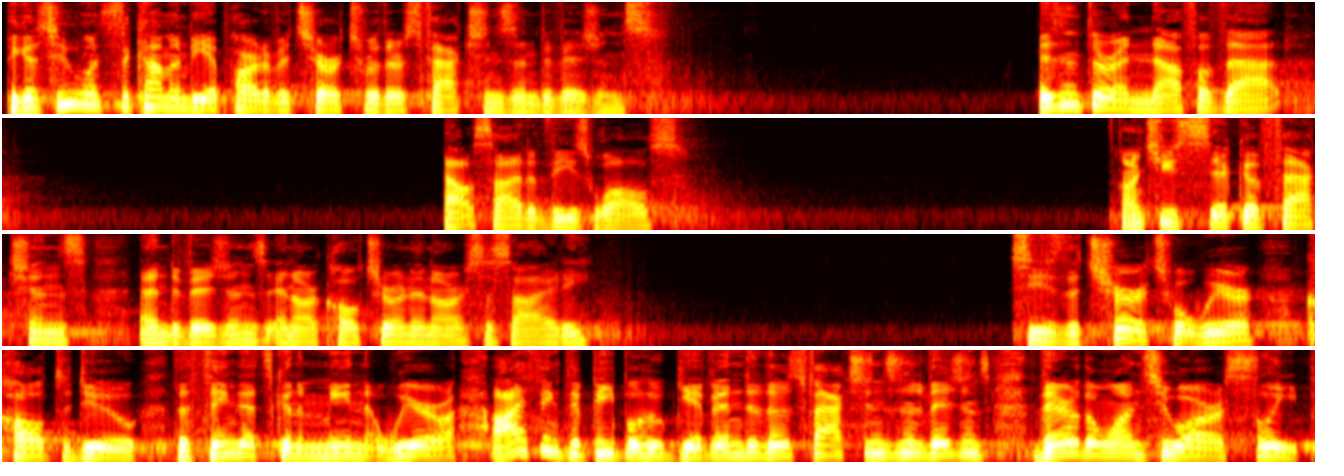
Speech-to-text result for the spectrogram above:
Because who wants to come and be a part of a church where there's factions and divisions? Isn't there enough of that outside of these walls? Aren't you sick of factions and divisions in our culture and in our society? Sees the church, what we're called to do, the thing that's going to mean that we're, I think the people who give into those factions and divisions, they're the ones who are asleep.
